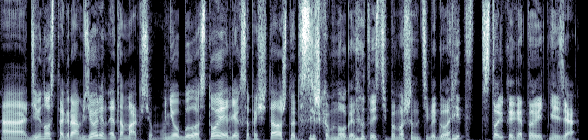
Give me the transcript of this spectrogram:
90 а, грамм зерен — это максимум. У него было 100, и Алекса посчитала, что это слишком много. Ну, то есть, типа, машина тебе говорит, столько готовить нельзя.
